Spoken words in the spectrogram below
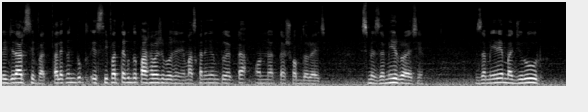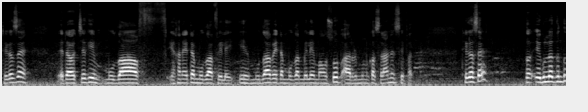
রিজলার সিফাত। তাহলে কিন্তু এই সিফাতটা কিন্তু পাশাপাশি বসে নেই। মাঝখানে কিন্তু একটা অন্য একটা শব্দ রয়েছে। ইসমে জমির রয়েছে। জমিরে মজরুর, ঠিক আছে? এটা হচ্ছে কি মুদাফ, এখানে এটা মুদাফ এলেই এর মুদাফ, এটা মুদাফ মিলে মৌসুফ আর মুন কাসরানি সিফাত, ঠিক আছে? তো এগুলো কিন্তু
